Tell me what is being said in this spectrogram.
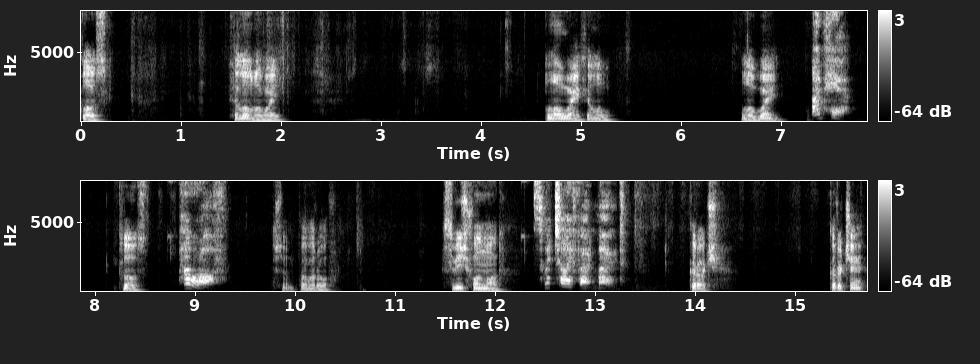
Close. Hello, Loway. Loway, hello. Loway. I'm here. Close. Power off. Все, power off. Switch phone mode. Switch iPhone mode. Коротше. Коротше.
